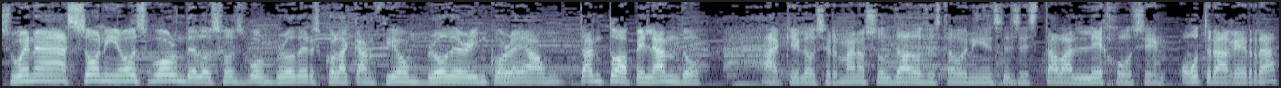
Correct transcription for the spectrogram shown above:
Suena Sonny Osborne de los Osborne Brothers con la canción Brother in Korea, un tanto apelando a que los hermanos soldados estadounidenses estaban lejos en otra guerra,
